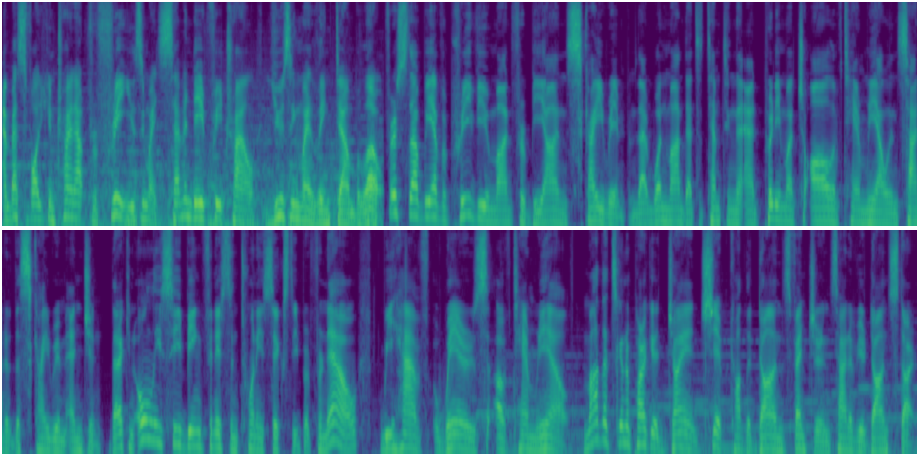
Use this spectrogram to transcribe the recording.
And best of all, you can try it out for free using my 7-day free trial using my link down below. First up, we have a preview mod for Beyond Skyrim, that one mod that's attempting to add pretty much all of Tamriel inside of the Skyrim engine, that I can only see being finished in 2060, but for now, we have Wares of Tamriel, mod that's gonna park a giant ship called the Dawn's Venture inside of your Dawnstar.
